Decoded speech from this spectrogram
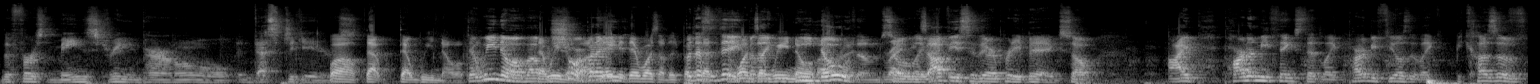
The first mainstream paranormal investigators. well, that that we know about. that we know about, uh, That for we know sure. about. But I Maybe mean, there was others, but, but that's that- the thing. ones but like that we know, about, right? them, Right, so like exactly. obviously they were pretty big. So I part of me thinks that like part of me feels that like because of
